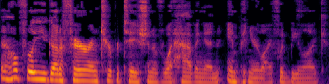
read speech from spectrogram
And hopefully, you got a fair interpretation of what having an imp in your life would be like.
